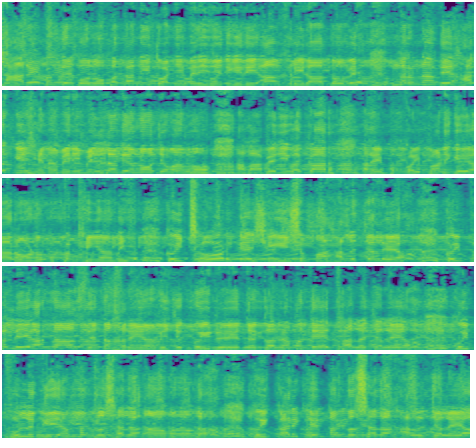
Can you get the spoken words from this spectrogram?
سارے بندے بولو، پتہ نہیں توڑی میری زندگی دی آخری رات ہوئے مرنا دے ہر کسی نہ میری ملہ دے نوجوانوں۔ اب آبے جی وکار ارے کوئی پن گیا رونق پکھیاں دی۔ کوئی چھوڑ کے شیش محل چلیا۔ کوئی پلیا ناز دے نخریاں وچ۔ کوئی ریت گرم تے تھل چلیا۔ کوئی پھل گیا مقصد آمدہ کوئی کر کے مقصد حل چلیا۔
